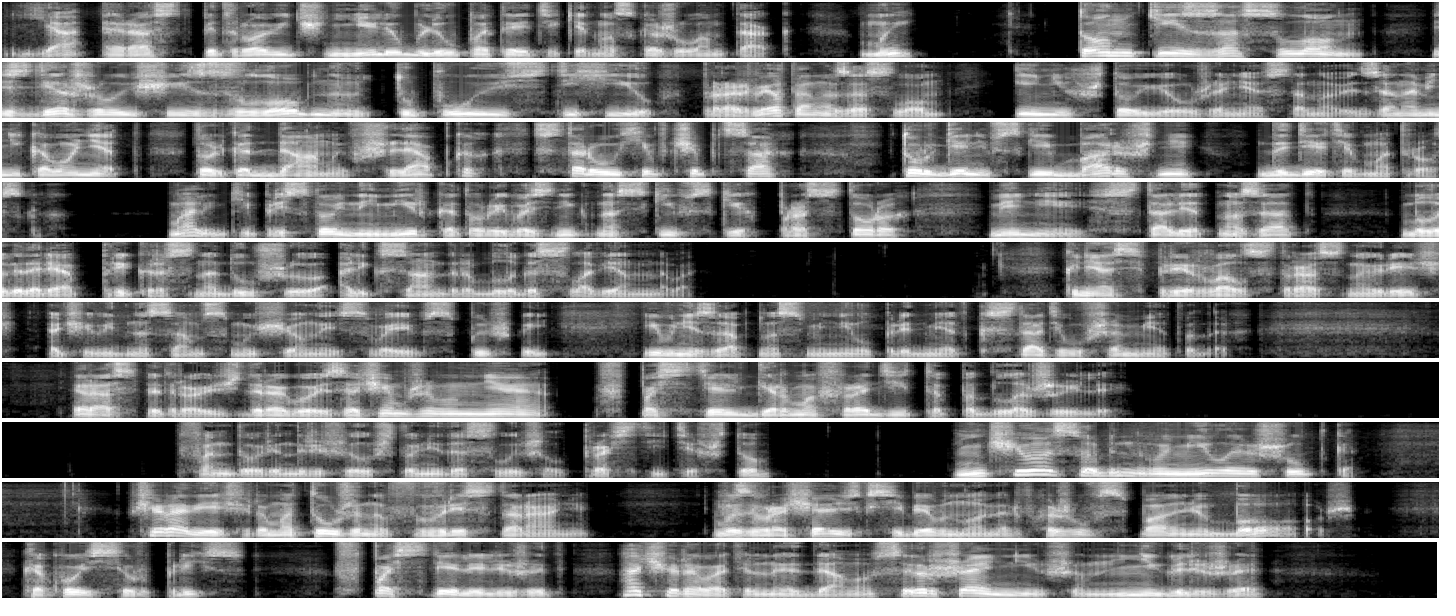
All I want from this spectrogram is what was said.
Я, Эраст Петрович, не люблю патетики, но скажу вам так. Мы — тонкий заслон, сдерживающий злобную, тупую стихию. Прорвет она заслон — и ничто ее уже не остановит. За нами никого нет, только дамы в шляпках, старухи в чепцах, тургеневские барышни да дети в матросках. Маленький пристойный мир, который возник на скифских просторах менее ста лет назад, благодаря прекраснодушию Александра Благословенного. Князь прервал страстную речь, очевидно, сам смущенный своей вспышкой, и внезапно сменил предмет. Кстати, уж о методах. Раст Петрович, дорогой, зачем же вы мне в постель гермафродита подложили? Фандорин решил, что не дослышал. Простите, что? Ничего особенного, милая шутка. Вчера вечером, отужинав в ресторане, возвращаюсь к себе в номер, вхожу в спальню. Боже, какой сюрприз! В постели лежит Очаровательная дама в совершеннейшем неглиже.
